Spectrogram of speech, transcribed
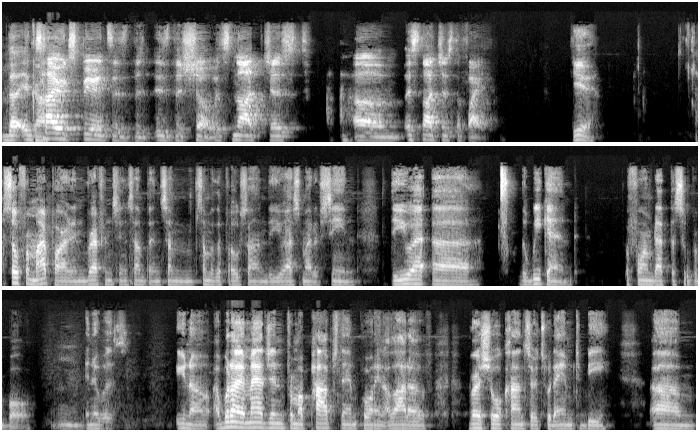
The entire experience is the is the show. It's not just um it's not just the fight. Yeah. So for my part, and referencing something some some of the folks on the U.S. might have seen, the U. Uh, the Weeknd performed at the Super Bowl, Mm. and it was, you know, what I imagine from a pop standpoint, a lot of virtual concerts would aim to be. Um,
